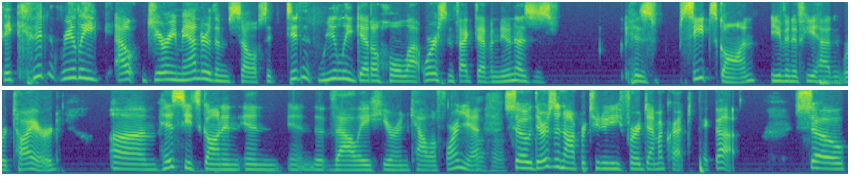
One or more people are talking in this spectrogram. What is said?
They couldn't really out gerrymander themselves. It didn't really get a whole lot worse. In fact, Devin Nunes is his seat's gone, even if he hadn't retired. Um, his seat's gone in in in the valley here in California. Uh-huh. So there's an opportunity for a Democrat to pick up. So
